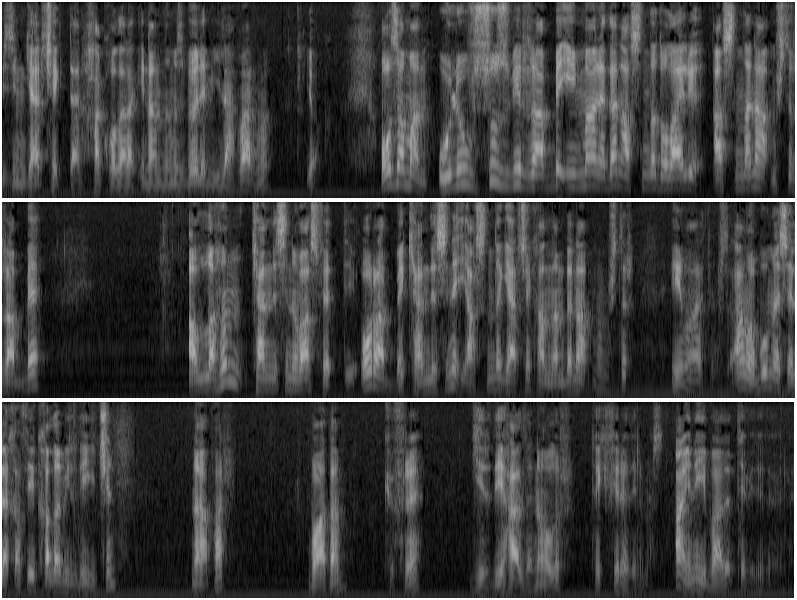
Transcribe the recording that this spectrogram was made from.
Bizim gerçekten hak olarak inandığımız böyle bir ilah var mı? O zaman uluvsuz bir Rabbe iman eden aslında dolaylı aslında ne yapmıştır Rabbe? Allah'ın kendisini vasfettiği o Rabbe kendisini aslında gerçek anlamda ne yapmamıştır? İman etmemiştir. Ama bu mesele hafif kalabildiği için ne yapar? Bu adam küfre girdiği halde ne olur? Tekfir edilmez. Aynı ibadet tevhidi de öyle.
